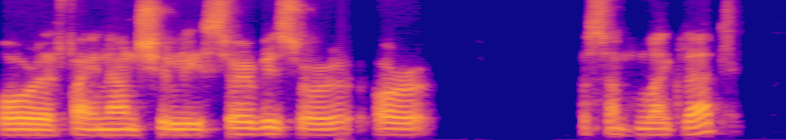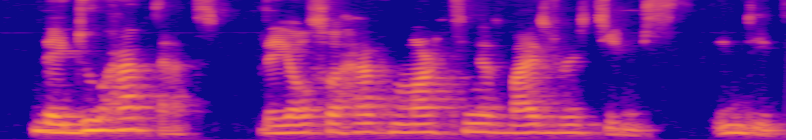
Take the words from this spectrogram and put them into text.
or a financially service or, or something like that? They do have that. They also have marketing advisory teams, indeed.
